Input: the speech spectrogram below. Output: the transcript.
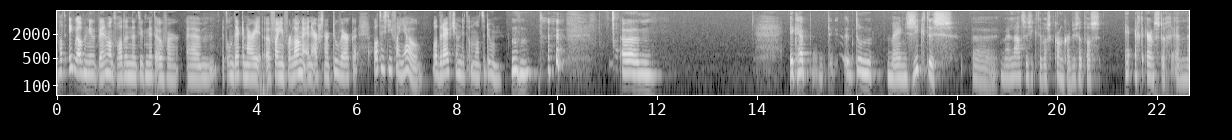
wat ik wel benieuwd ben, want we hadden het natuurlijk net over ehm, het ontdekken naar je, van je verlangen en ergens naartoe werken. Wat is die van jou? Wat drijft je om dit allemaal te doen? Mhm. Ehm, ik heb toen mijn ziektes, uh, mijn laatste ziekte was kanker, dus dat was e-, echt ernstig. En uh,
